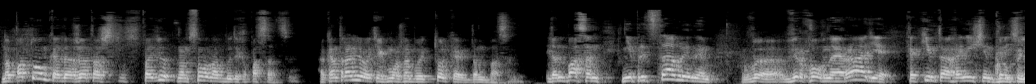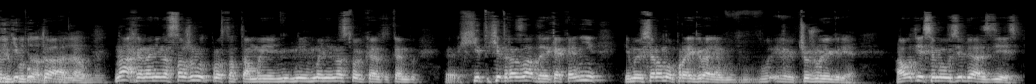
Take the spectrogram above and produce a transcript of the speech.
Но потом, когда ажиотаж спадет, нам снова надо будет их опасаться. А контролировать их можно будет только Донбассом. Донбассом не представленным в Верховной Раде каким-то ограниченным количеством депутатов. депутатов. Да. Нахрен они нас сожрут просто там, мы, мы не настолько как бы, хит, хитрозадые, как они, и мы все равно проиграем в чужой игре. А вот если мы у себя здесь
